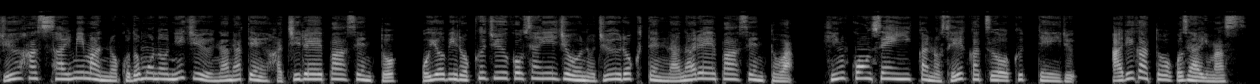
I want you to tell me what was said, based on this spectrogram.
18歳未満の子供の27.80%、及び65歳以上の16.70%は貧困線以下の生活を送っている。ありがとうございます。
